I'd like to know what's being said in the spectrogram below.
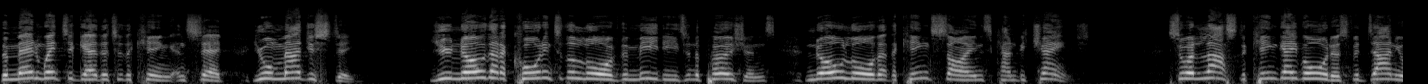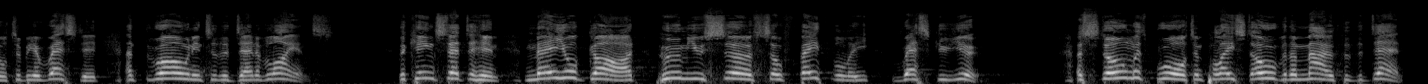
the men went together to the king and said, Your Majesty, you know that according to the law of the Medes and the Persians, no law that the king signs can be changed. So at last the king gave orders for Daniel to be arrested and thrown into the den of lions. The king said to him, May your God, whom you serve so faithfully, rescue you. A stone was brought and placed over the mouth of the den.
